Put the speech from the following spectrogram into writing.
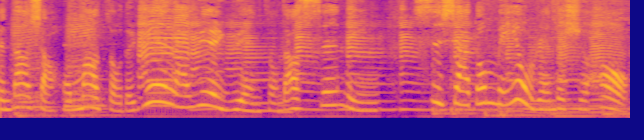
等到小红帽走得越来越远，走到森林，四下都没有人的时候，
